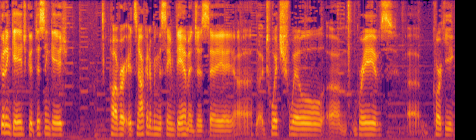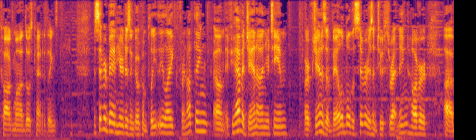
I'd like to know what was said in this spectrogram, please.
Good engage, good disengage. However, it's not going to bring the same damage as, say, a, uh, a Twitch, Will, um, Graves, uh, Kog'Maw, those kind of things. The Sivir ban here doesn't go completely like for nothing. Um, if you have a Janna on your team, or if Janna's available, the Sivir isn't too threatening. However, uh,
